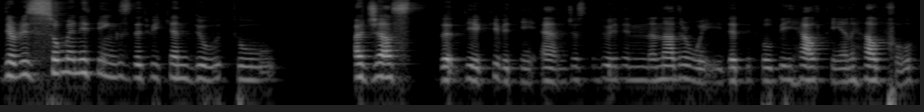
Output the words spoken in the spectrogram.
there is so many things that we can do to adjust the, the activity and just to do it in another way that it will be healthy and helpful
